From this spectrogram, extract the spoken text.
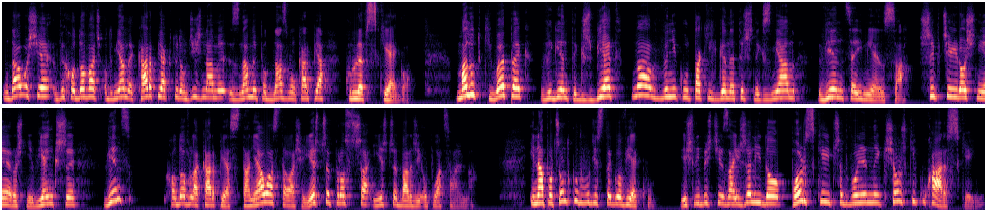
udało się wyhodować odmianę karpia, którą dziś znamy, znamy pod nazwą karpia królewskiego. Malutki łepek, wygięty grzbiet, no a w wyniku takich genetycznych zmian więcej mięsa. Szybciej rośnie, rośnie większy, więc hodowla karpia staniała, stała się jeszcze prostsza i jeszcze bardziej opłacalna. I na początku XX wieku, jeśli byście zajrzeli do polskiej przedwojennej książki kucharskiej,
